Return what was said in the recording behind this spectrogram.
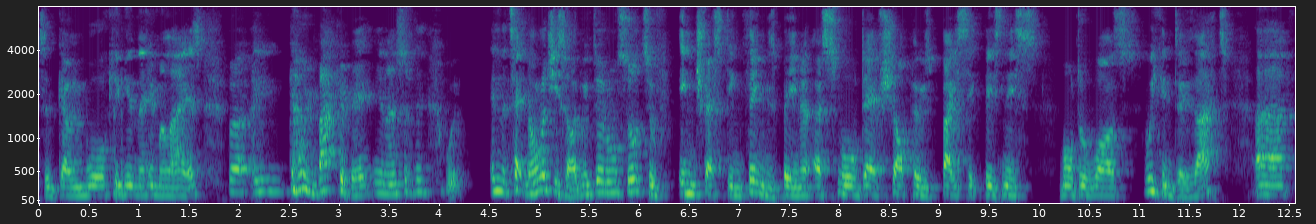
to going walking in the Himalayas but uh, going back a bit you know something in the technology side, we've done all sorts of interesting things. Being a, a small dev shop whose basic business model was we can do that. Uh,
